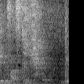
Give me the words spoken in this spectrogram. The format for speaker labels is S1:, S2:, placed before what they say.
S1: jedenfalls trinken.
